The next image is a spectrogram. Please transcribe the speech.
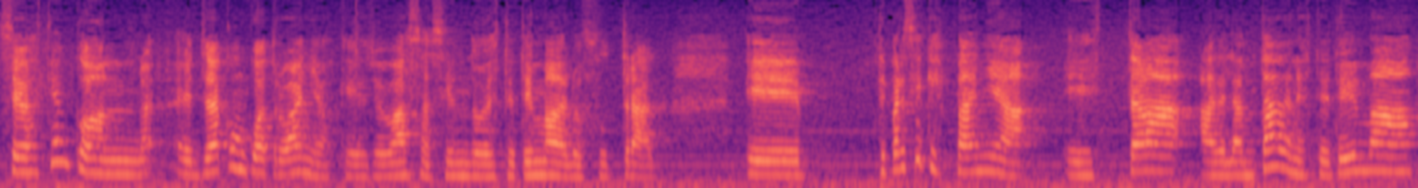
Sebastián, con, eh, ya con cuatro años que llevas haciendo este tema de los food truck, eh, ¿te parece que España está adelantada en este tema?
